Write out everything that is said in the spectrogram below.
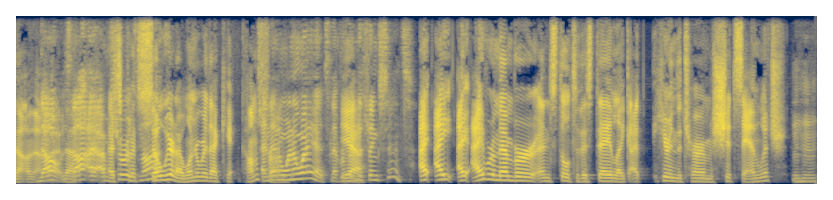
No, no, No, no, it's not. I'm That's, sure it's so not. weird. I wonder where that comes And from. And then it went away. It's never Yeah. been a thing since. I, I, I, I remember, and still to this day, like I, hearing the term "shit sandwich," Mm-hmm.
